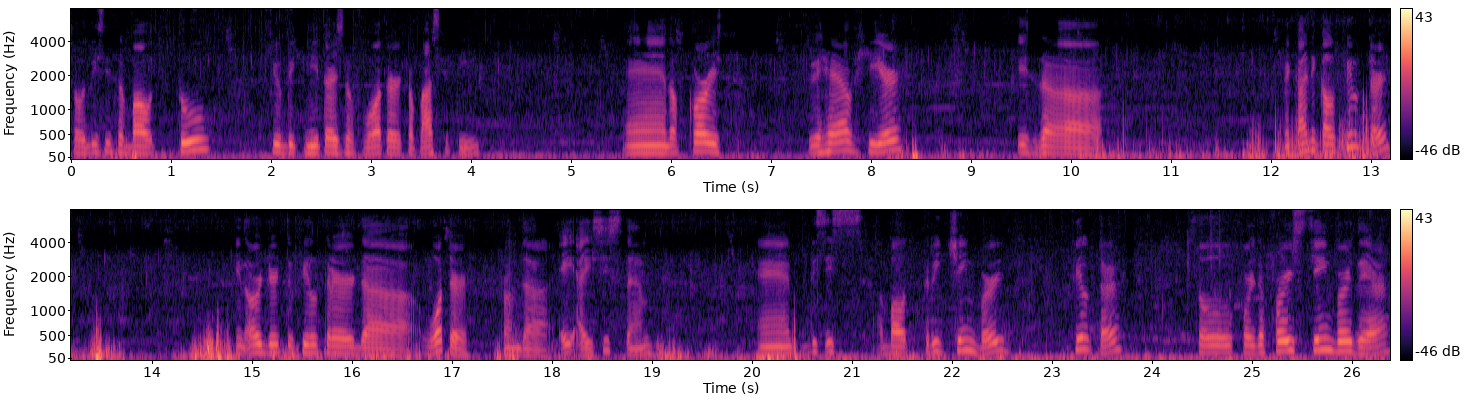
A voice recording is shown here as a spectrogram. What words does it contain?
So this is about 2 cubic meters of water capacity. And of course we have here is the mechanical filter in order to filter the water from the AI system. And this is about three chambered filter. So for the first chamber there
